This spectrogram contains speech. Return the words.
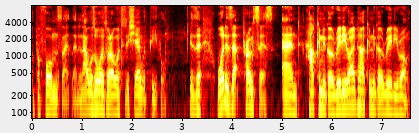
a performance like that. And that was always what I wanted to share with people. Is that what is that process and how can it go really right and how can it go really wrong?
